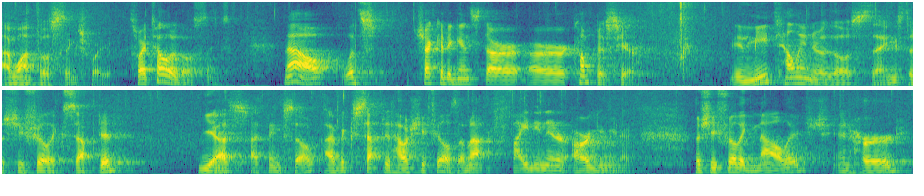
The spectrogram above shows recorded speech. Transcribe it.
I want those things for you. So I tell her those things. Now, let's check it against our, our compass here. In me telling her those things, does she feel accepted? Yes, I think so. I've accepted how she feels. I'm not fighting it or arguing it. Does she feel acknowledged and heard?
